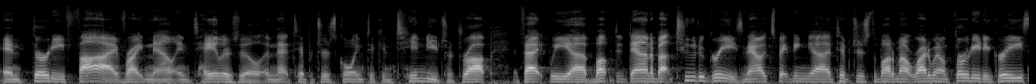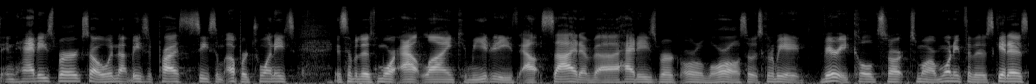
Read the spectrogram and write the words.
and 35 right now in Taylorsville. And that temperature is going to continue to drop. In fact, we uh, bumped it down about two degrees. Now expecting uh, temperatures to bottom out right around 30 degrees in Hattiesburg. So I would not be surprised to see some upper 20s in some of those more outlying communities outside of uh, Hattiesburg or Laurel. So it's going to be a very cold start tomorrow morning for those kiddos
